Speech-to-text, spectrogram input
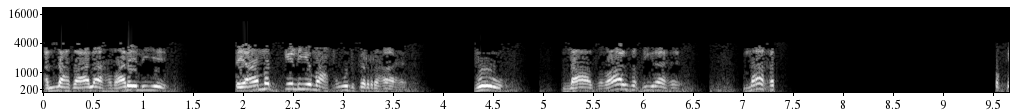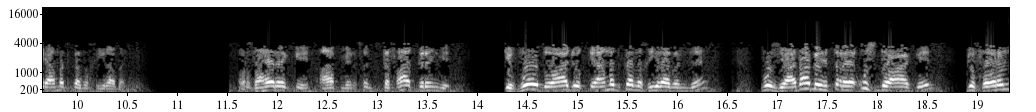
اللہ تعالی ہمارے لیے قیامت کے لیے محفوظ کر رہا ہے، وہ لازوال ذخیرہ ہے، نہ قیامت کا ذخیرہ بنے۔ اور ظاہر ہے کہ آپ میرے ساتھ اتفاق کریں گے کہ وہ دعا جو قیامت کا ذخیرہ بن جائے، وہ زیادہ بہتر ہے اس دعا کے جو فوراً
